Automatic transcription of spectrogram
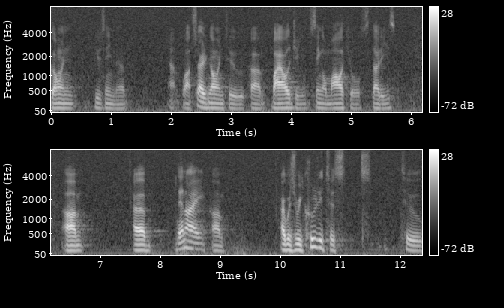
go in using the, uh, well, I started going to uh, biology single molecule studies, um, uh, then I, um, I was recruited to, to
